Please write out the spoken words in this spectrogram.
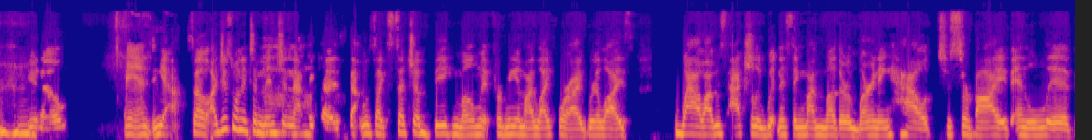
Mm-hmm. You know? And yeah, so I just wanted to mention oh. that because that was like such a big moment for me in my life where I realized wow, I was actually witnessing my mother learning how to survive and live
